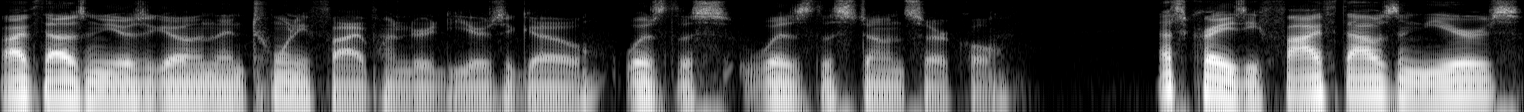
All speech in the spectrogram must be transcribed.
5,000 years ago, and then 2,500 years ago was the, s- was the stone circle. That's crazy. 5,000 years?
